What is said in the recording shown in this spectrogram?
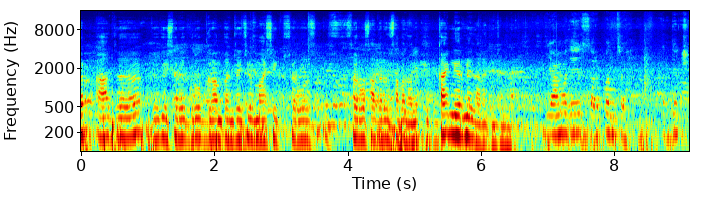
सर आज योगेश्वरी जोगेश्वरी ग्रुप ग्रामपंचायतची मासिक सर्व सर्वसाधारण सभा झाली. काय निर्णय झाला त्याच्यामध्ये? यामध्ये सरपंच अध्यक्ष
